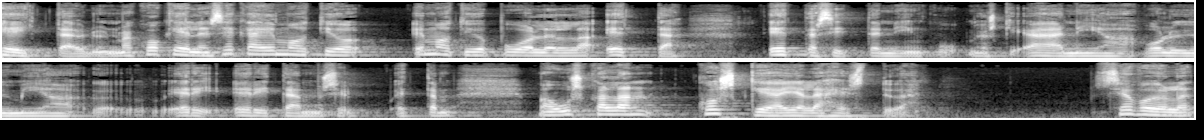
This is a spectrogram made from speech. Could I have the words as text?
heittäydyn. Mä kokeilen sekä emotio, emotiopuolella että, että sitten niin kuin myöskin ääniä, volyymiä, eri, eri tämmöisiä. Että mä uskallan koskea ja lähestyä. Se voi olla,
